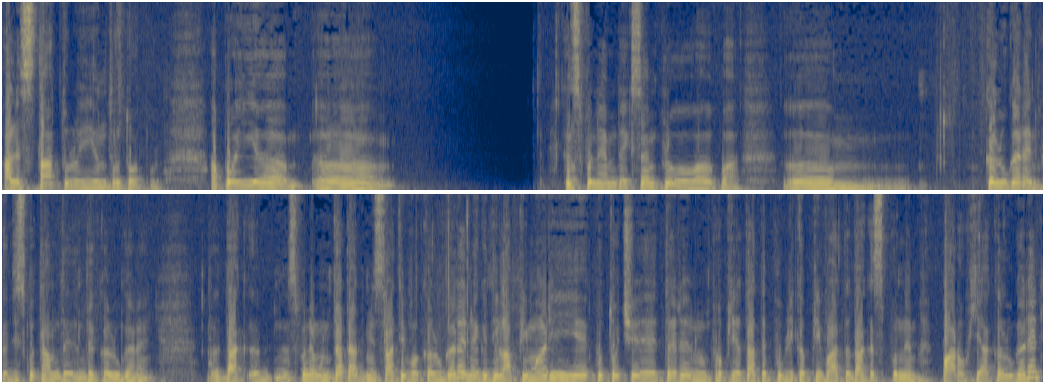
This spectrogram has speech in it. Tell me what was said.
ale statului întru totul. Apoi, uh, uh, când spunem, de exemplu, uh, uh, Călugăreni, că discutam de, de Călugăreni. Dacă spunem unitatea administrativă Călugăreni, ne gândim la primărie cu tot ce terenul, proprietate publică, privată, dacă spunem parohia Călugăreni,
